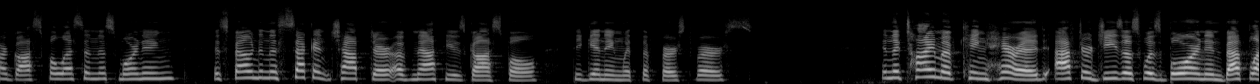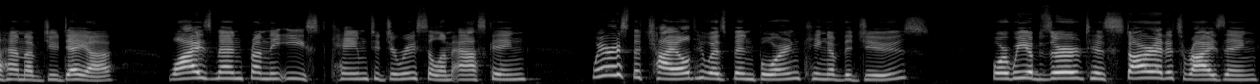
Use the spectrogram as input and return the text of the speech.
Our gospel lesson this morning is found in the second chapter of Matthew's gospel, beginning with the first verse. In the time of King Herod, after Jesus was born in Bethlehem of Judea, wise men from the east came to Jerusalem asking, Where is the child who has been born King of the Jews? For we observed his star at its rising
